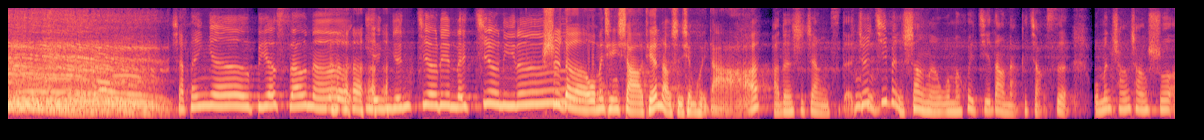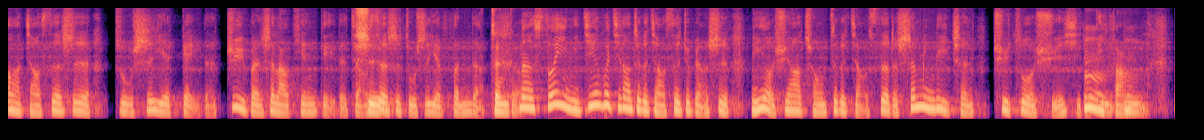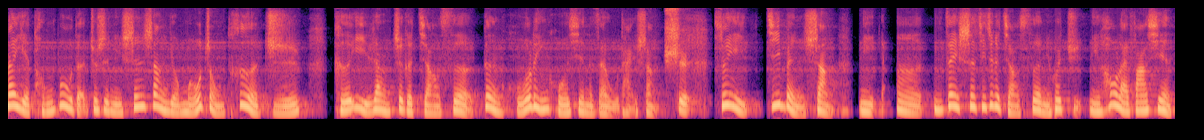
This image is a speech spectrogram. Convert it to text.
小朋友，不要烧脑，演员教练来救你了。是的，我们请小田老师先回答。好的，是这样子的，就是基本上呢，我们会接到哪个角色，我们常常说啊，角色是祖师爷给的，剧本是老天给的，角色是是祖师爷分的。真的，那所以你今天会接到这个角色，就表示你有需要从这个角色的生命历程去做学习的地方。嗯那也同步的，就是你身上有某种特质，可以让这个角色更活灵活现的在舞台上。是。所以基本上你，呃，你在设计这个角色，你会举，你后来发现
